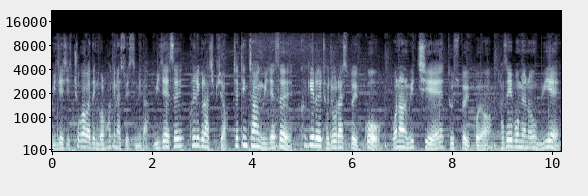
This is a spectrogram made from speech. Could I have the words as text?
위젯이 추가가 된 걸 확인할 수 있습니다. 위젯을 클릭을 하십시오. 채팅창 위젯을 크기를 조절할 수도 있고 원하는 위치에 둘 수도 있고요. 자세히 보면 위에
